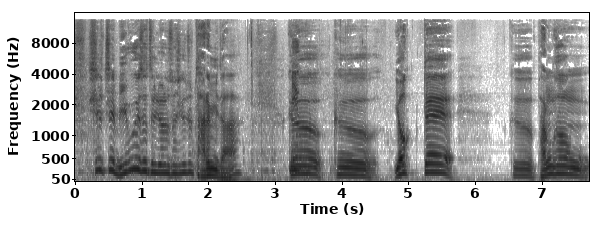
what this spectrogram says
실제 미국에서 들려오는 소식은 좀 다릅니다. 그, 그 역대 그 방송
